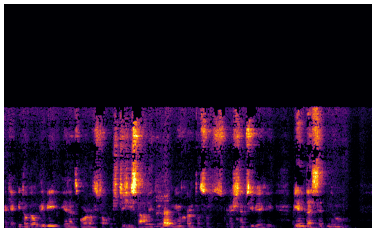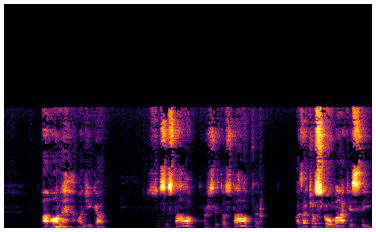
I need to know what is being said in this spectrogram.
Tak jak by to bylo, kdyby jeden zbor rostl o 400 lidí? Mimochodem, to jsou skutečné příběhy během 10 dnů. A on, on říká, co se stalo? Proč se to stalo? A začal zkoumat, jestli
